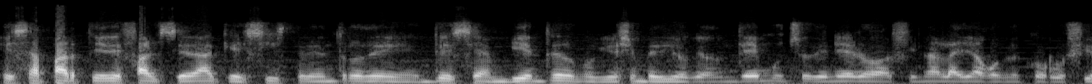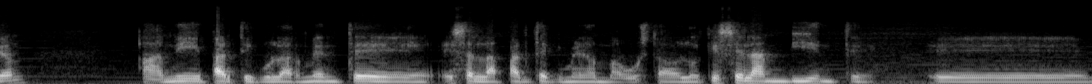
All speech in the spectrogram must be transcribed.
Esa parte de falsedad que existe dentro de, ese ambiente, porque yo siempre digo que donde hay mucho dinero al final hay algo de corrupción, a mí particularmente esa es la parte que menos me ha gustado, lo que es el ambiente eh,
